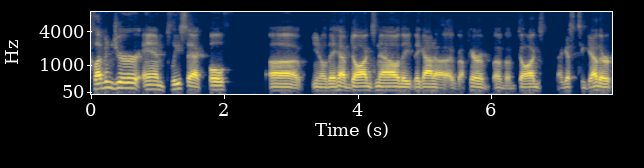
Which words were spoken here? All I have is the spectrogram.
Clevinger and Plesac both? Uh, you know, they have dogs now. They they got a, a pair of, of, of dogs, I guess, together,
